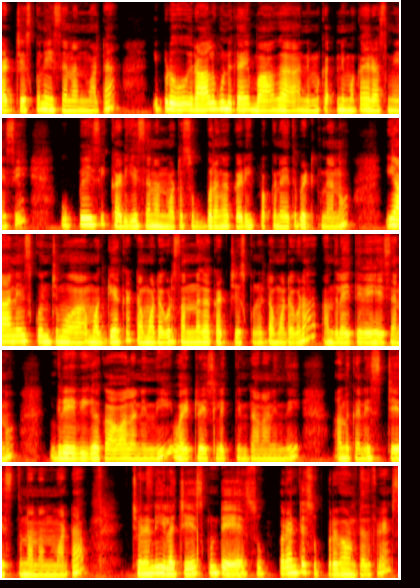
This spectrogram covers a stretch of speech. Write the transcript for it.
కట్ చేసుకుని వేసాను అనమాట ఇప్పుడు రాలుగుండికాయ బాగా నిమ్మకాయ నిమ్మకాయ రసం వేసి ఉప్పు వేసి కడిగేసాను అనమాట శుభ్రంగా కడిగి పక్కన అయితే పెట్టుకున్నాను. ఈ ఆనియన్స్ కొంచెం మగ్గాక టమాటా కూడా సన్నగా కట్ చేసుకునే టమాటా కూడా అందులో అయితే వేసేసాను. గ్రేవీగా కావాలనింది వైట్ రైస్ లెక్క తింటాననింది. అందుకనేసి చేస్తున్నాను అనమాట చూడండి ఇలా చేసుకుంటే సూపర్ అంటే సూపర్గా ఉంటుంది ఫ్రెండ్స్.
